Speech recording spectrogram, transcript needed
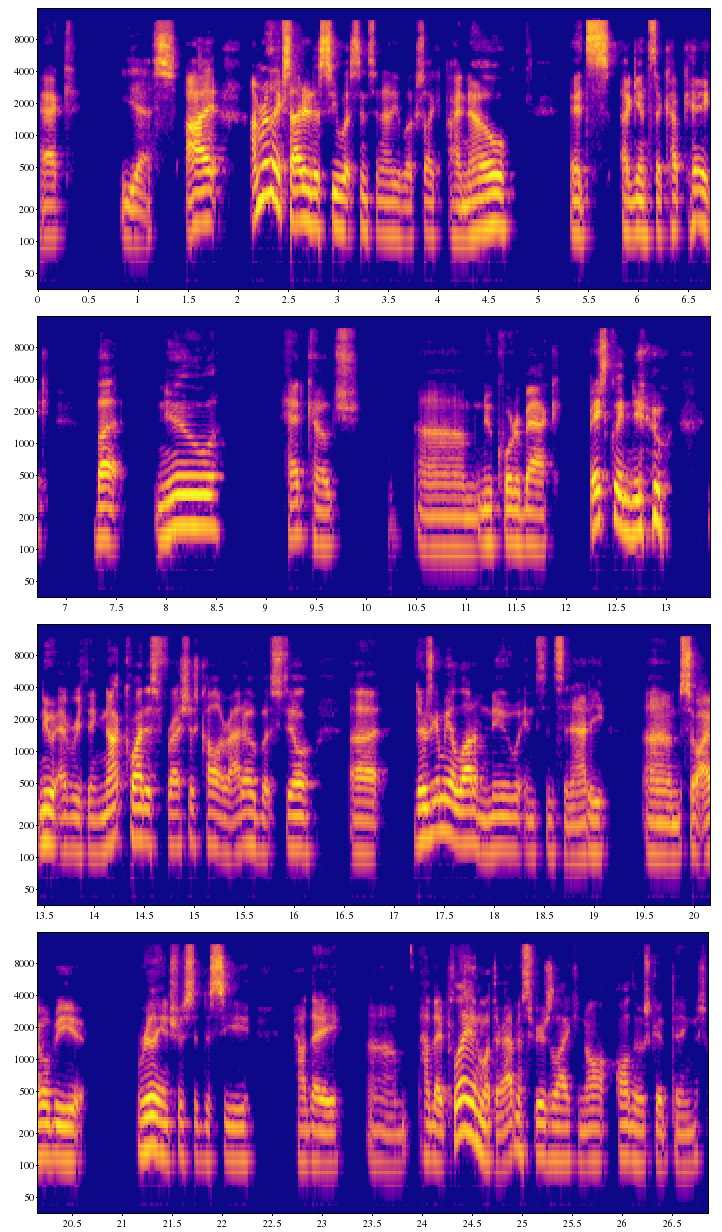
Heck yes. I I'm really excited to see what Cincinnati looks like. I know it's against a cupcake, but new head coach, um, new quarterback, basically new new everything. Not quite as fresh as Colorado, but still, uh, there's going to be a lot of new in Cincinnati. Um, so I will be really interested to see how they um, how they play and what their atmosphere is like and all all those good things.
